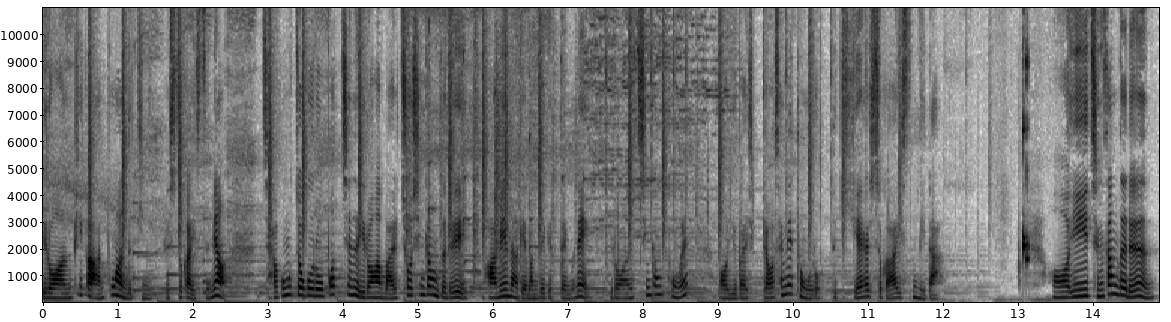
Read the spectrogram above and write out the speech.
이러한 피가 안 통한 느낌이 들 수가 있으며 자궁 쪽으로 뻗치는 이러한 말초 신경들을 과민하게 만들기 때문에 이러한 신경통을 어, 유발시켜 생리통으로 느끼게 할 수가 있습니다. 어, 이 증상들은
